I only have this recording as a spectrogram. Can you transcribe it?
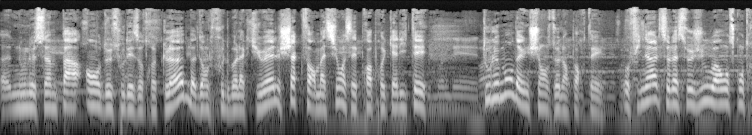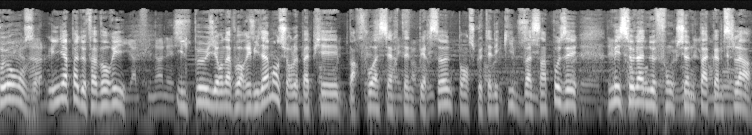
Euh, Nous ne sommes pas en dessous des autres clubs. Dans le football actuel, chaque formation a ses propres qualités. Tout le monde a une chance de l'emporter. Au final, cela se joue à 11 contre 11. Il n'y a pas de favori. Il peut y en avoir évidemment sur le papier. Parfois, certaines personnes pensent que telle équipe va s'imposer. Mais cela ne fonctionne pas comme cela.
